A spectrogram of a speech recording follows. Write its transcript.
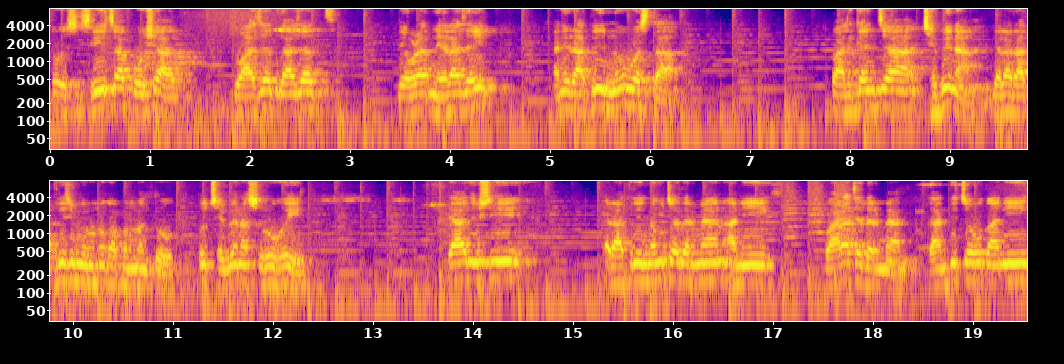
तो स्त्रीचा पोशाख वाजत गाजत देवळात नेला जाईल आणि रात्री नऊ वाजता पालख्यांच्या छबिना ज्याला रात्रीची मिरवणूक आपण म्हणतो तो छबिना सुरू होईल. त्या दिवशी रात्री नऊच्या दरम्यान आणि बाराच्या दरम्यान गांधी चौक आणि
